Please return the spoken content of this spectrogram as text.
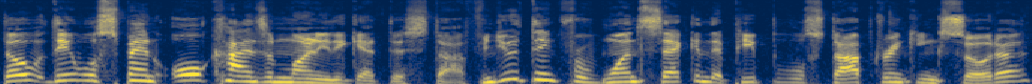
Though they will spend all kinds of money to get this stuff, and you think for one second that people will stop drinking soda?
